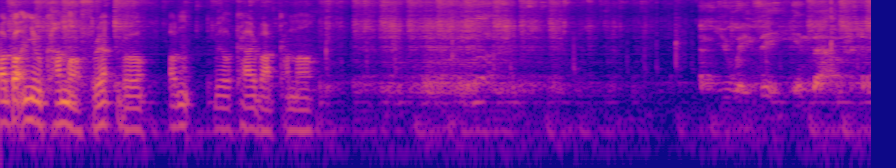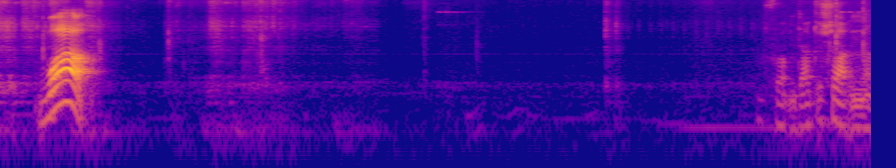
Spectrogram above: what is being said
I got a new camo for it, but I don't really care about camo. UAV inbound. What? I thought my dad just shot him there.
